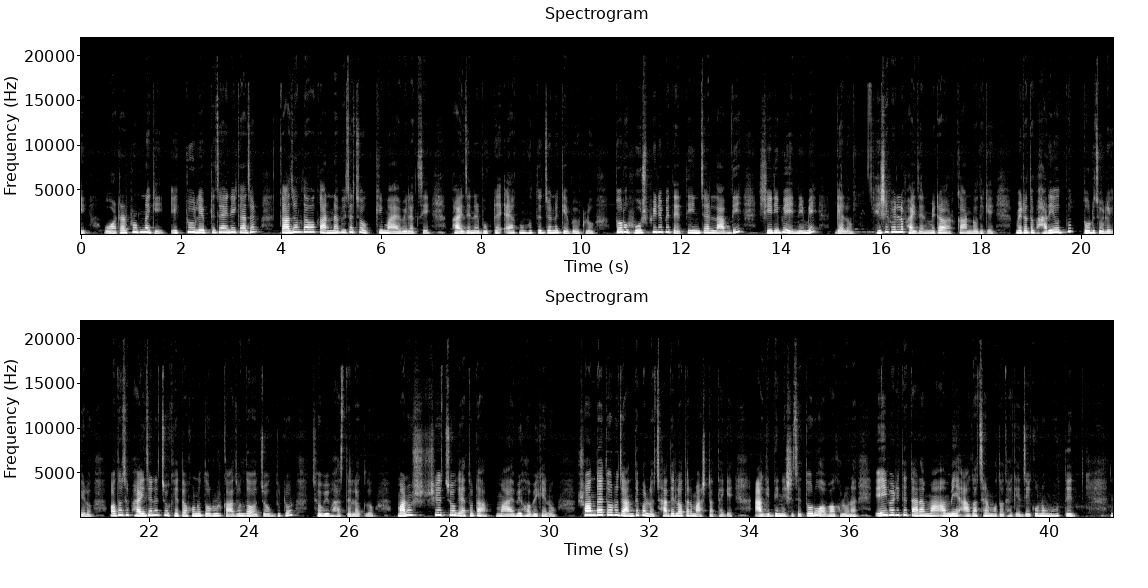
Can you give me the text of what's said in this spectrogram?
ওয়াটারপ্রুফ নাকি? একটু লেপটে যায়নি কাজল? কাজল দেওয়া কান্না ভেজা চোখ কি মায়াবী লাগছে। ফাইজানের বুকটা এক মুহূর্তের জন্য কেঁপে উঠল। তরু হুঁশ ফিরে পেতে তিন চার লাভ দিয়ে সিঁড়ি বেয়ে নেমে গেল। হেসে ফেলল ফাইজান মেয়েটার কাণ্ড দেখে। মেয়েটা তো ভারী অদ্ভুত। তরু চলে গেল। অথচ ফাইজানের চোখে তখনও তরুর কাজল দেওয়া চোখ দুটোর ছবি ভাসতে লাগল। মানুষের চোখ এতটা মায়াবী হবে কেন? সন্ধ্যায় তরু জানতে পারল ছাদে লতার মাস্টার থাকে। আগের দিন এসেছে, তরু অবাক হলো না। এই বাড়িতে তারা মা আমি আগাছার মতো থাকে, যে কোনো মুহূর্তে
